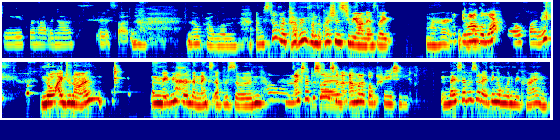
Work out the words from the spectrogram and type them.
Jay, for having us. It was fun. no problem. I'm still recovering from the questions, to be honest. Like, my heart. You wanna go more? So funny. No, I do not. Maybe for the next episode. Next episode, so I'm gonna go crazy. Next episode, I think I'm going to be crying.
